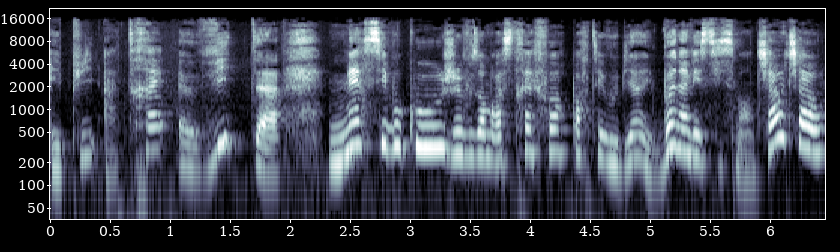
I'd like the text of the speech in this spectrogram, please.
et puis à très vite. Merci beaucoup. Je vous embrasse très fort. Portez-vous bien et bon investissement. Ciao, ciao.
